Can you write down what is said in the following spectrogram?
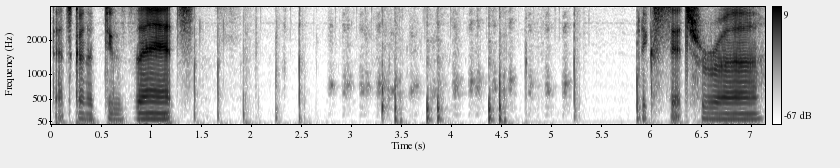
that's gonna do that. etc.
